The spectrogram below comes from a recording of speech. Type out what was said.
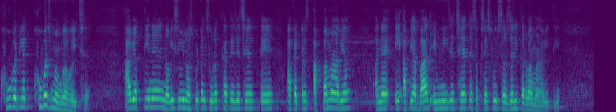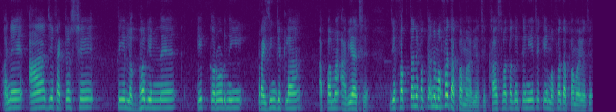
ખૂબ એટલે ખૂબ જ મોંઘા હોય છે. આ વ્યક્તિને નવી સિવિલ હોસ્પિટલ સુરત ખાતે જે છે તે આ ફેક્ટર્સ આપવામાં આવ્યા અને એ આપ્યા બાદ એમની જે છે તે સક્સેસફુલ સર્જરી કરવામાં આવી હતી. અને આ જે ફેક્ટર્સ છે તે લગભગ એમને એક કરોડની પ્રાઇઝિંગ જેટલા આપવામાં આવ્યા છે. જે ફક્ત અને ફક્ત અને મફત આપવામાં આવ્યા છે. ખાસ વાત અગત્યની એ છે કે મફત આપવામાં આવ્યા છે.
